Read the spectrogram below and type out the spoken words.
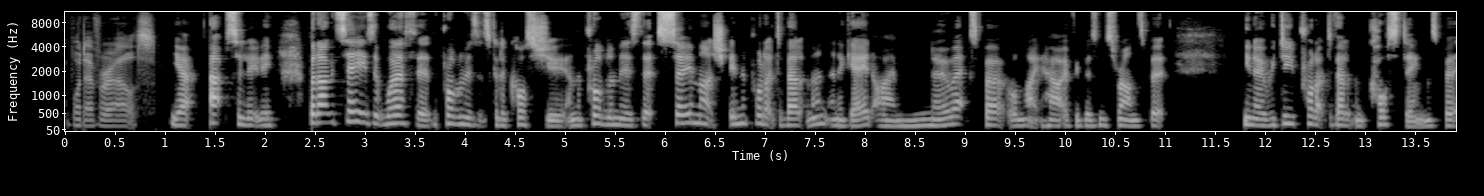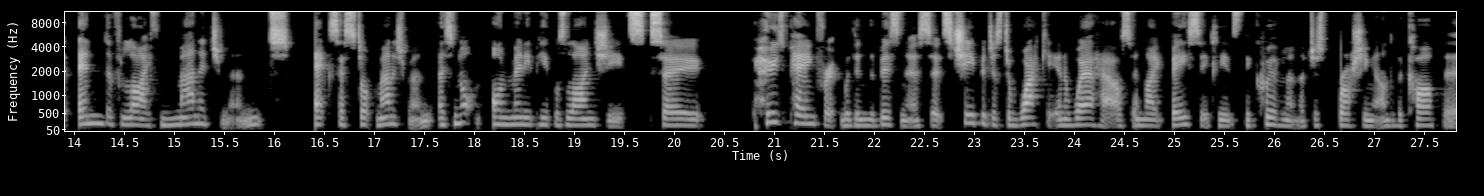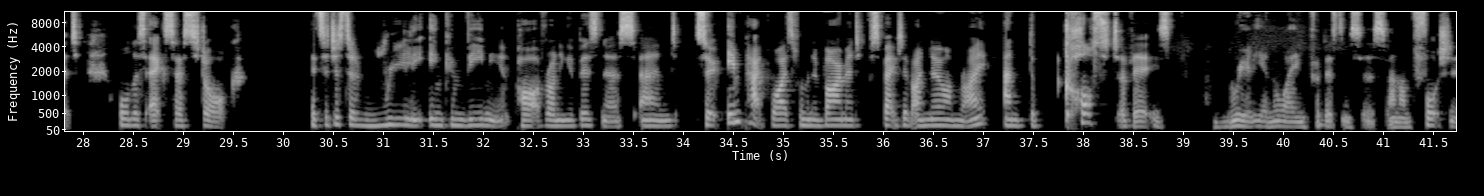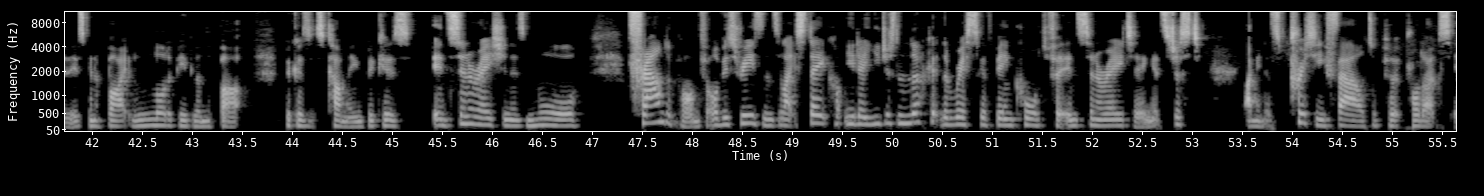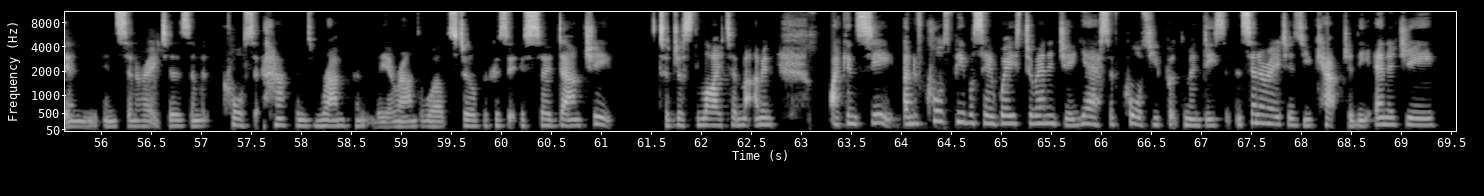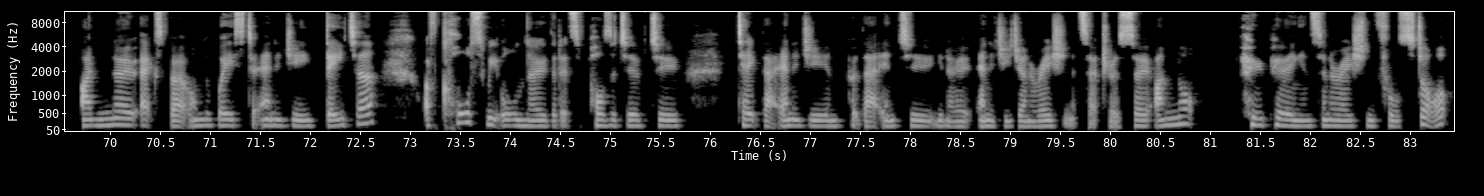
whatever else. Yeah, absolutely. But I would say, is it worth it? The problem is it's going to cost you. And the problem is that so much in the product development, and again, I'm no expert on like how every business runs, but you know, we do product development costings, but end of life management, excess stock management is not on many people's line sheets. So who's paying for it within the business? It's cheaper just to whack it in a warehouse and like basically it's the equivalent of just brushing it under the carpet, all this excess stock. It's a, just a really inconvenient part of running a business. And so, impact wise, from an environmental perspective, I know I'm right. And the cost of it is really annoying for businesses. And unfortunately, it's going to bite a lot of people in the butt because it's coming, because incineration is more frowned upon for obvious reasons. Like stake, you know, you just look at the risk of being caught for incinerating. It's just, I mean, it's pretty foul to put products in incinerators. And of course, it happens rampantly around the world still because it is so damn cheap to just light them. I mean, I can see, and of course, people say waste to energy. Yes, of course, you put them in decent incinerators, you capture the energy. I'm no expert on the waste to energy data. Of course, we all know that it's positive to take that energy and put that into, you know, energy generation, etc. So I'm not poo-pooing incineration full stop,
